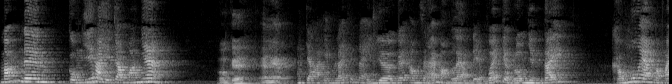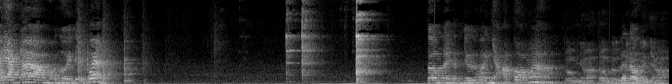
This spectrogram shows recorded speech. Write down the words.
mắm nêm cùng với hai vợ chồng Mận nha Ok, ăn em. Cho em lấy cái này dơ cái ông xã Mận làm đẹp quá chừng luôn nhìn thấy Không muốn ăn mà phải ăn á mọi người đẹp quá. Tôm này hình như hơi nhỏ con á Tôm nhỏ, tôm được là đậu, nhỏ.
